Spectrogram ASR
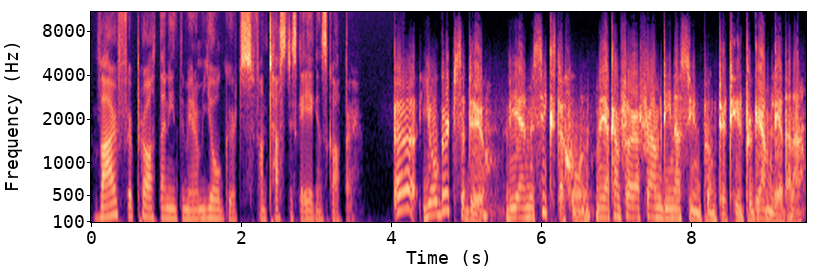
Varför pratar ni inte mer om yoghurts fantastiska egenskaper? Ö, yoghurt sa du. Vi är en musikstation, men jag kan föra fram dina synpunkter till programledarna.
